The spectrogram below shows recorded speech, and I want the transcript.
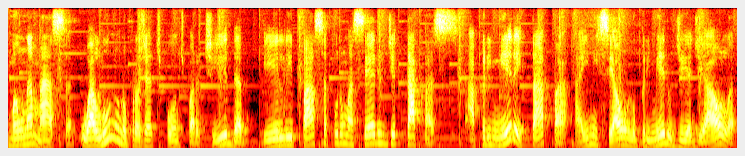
mão na massa. O aluno no projeto de ponto de partida, ele passa por uma série de etapas a primeira etapa, a inicial, no primeiro dia de aula,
